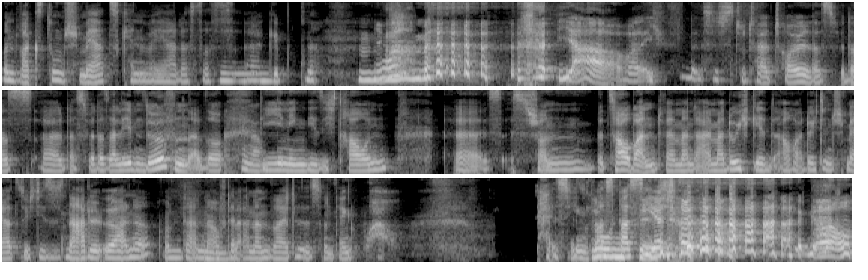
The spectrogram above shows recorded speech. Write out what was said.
Und Wachstumsschmerz kennen wir ja, dass das äh, Mhm. gibt. Ne? Ja. Ja, aber ich finde, es ist total toll, dass wir das, äh, dass wir das erleben dürfen. Also Genau. diejenigen, die sich trauen, äh, es ist schon bezaubernd, wenn man da einmal durchgeht, auch durch den Schmerz, durch dieses Nadelöhr, ne? Und dann auf Mhm. der anderen Seite ist und denkt, wow, da ist irgendwas passiert. Genau.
